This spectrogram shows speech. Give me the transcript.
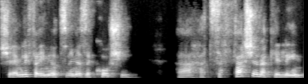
שהם לפעמים יוצרים איזה קושי. ההצפה של הכלים,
